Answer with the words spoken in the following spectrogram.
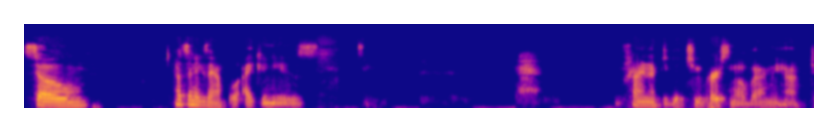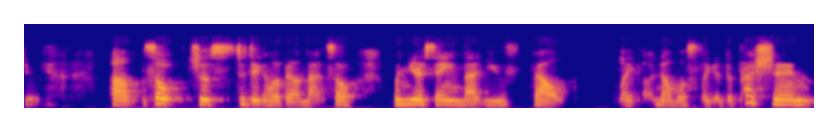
So that's an example I can use trying not to get too personal, but I may have to. Um, so just to dig a little bit on that. So when you're saying that you felt like an, almost like a depression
